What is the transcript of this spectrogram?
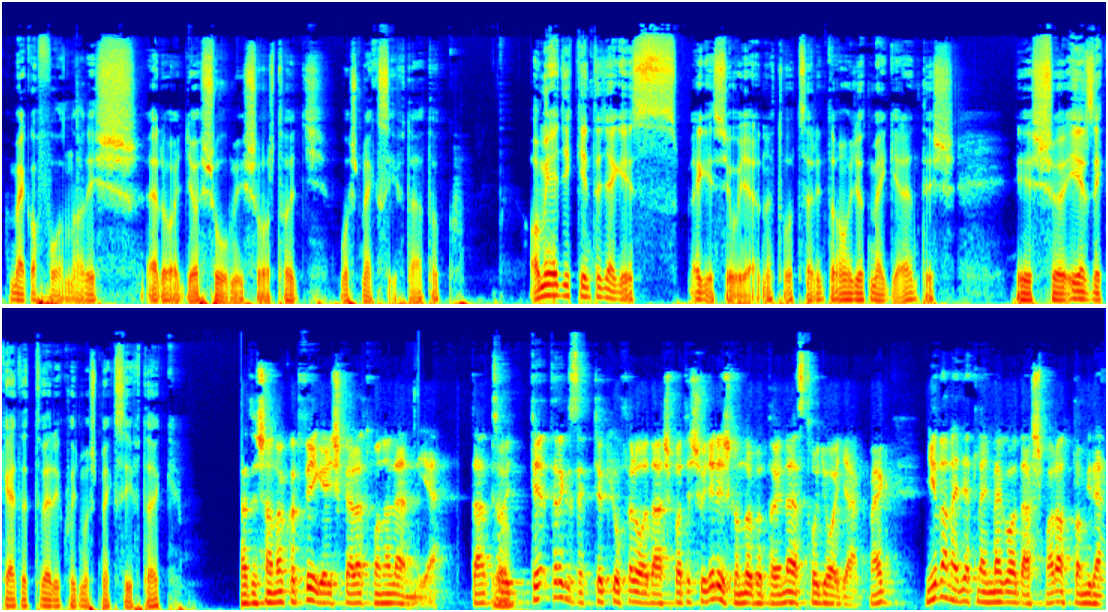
a megafonnal, és előadja a show műsort, hogy most megszívtátok. Ami egyébként egy egész, egész jó jelenet volt szerintem, hogy ott megjelent, és, és érzékeltett velük, hogy most megszívták. Hát és annak ott vége is kellett volna lennie. Tehát, Ja. hogy té- tényleg ez egy tök jó feloldás volt, és úgy el is gondolkodtam, hogy na ezt hogy oldják meg. Nyilván egyetlen egy megoldás maradt, amire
